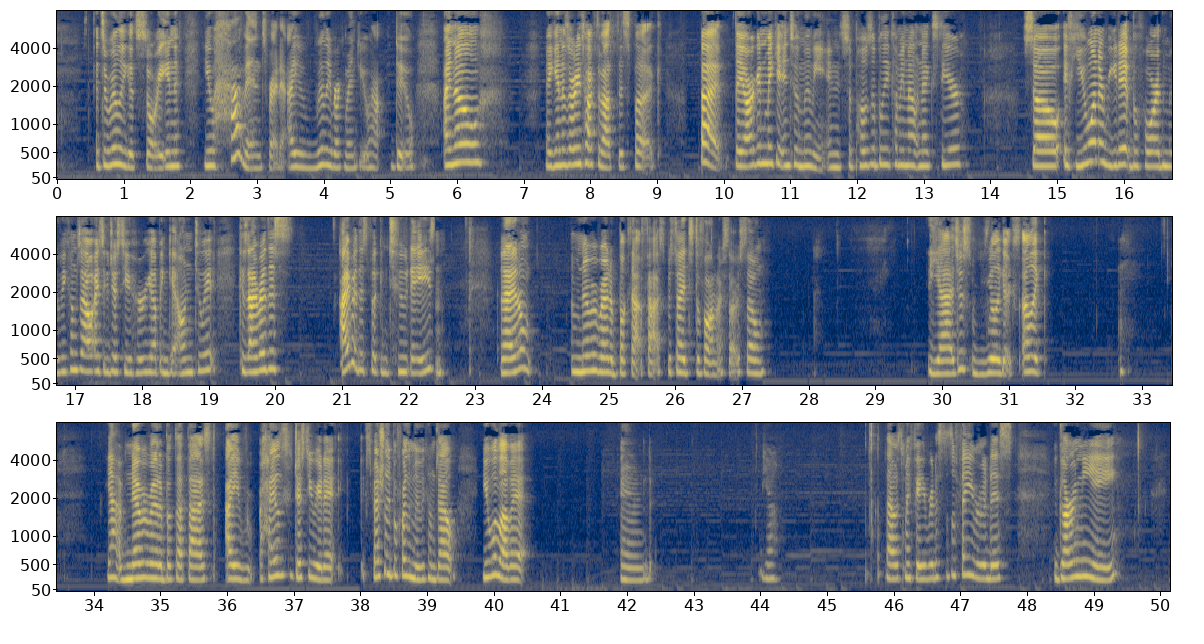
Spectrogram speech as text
it's a really good story and if you haven't read it, I really recommend you do. I know Megan has already talked about this book, but they are going to make it into a movie and it's supposedly coming out next year. So, if you want to read it before the movie comes out, I suggest you hurry up and get onto it cuz I read this I read this book in 2 days and I don't I've never read a book that fast besides Our Stars. So yeah, it's just really good. I like yeah, I've never read a book that fast. I highly suggest you read it, especially before the movie comes out. You will love it. And yeah. That was my favorite. This is a favoriteest. Garnier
